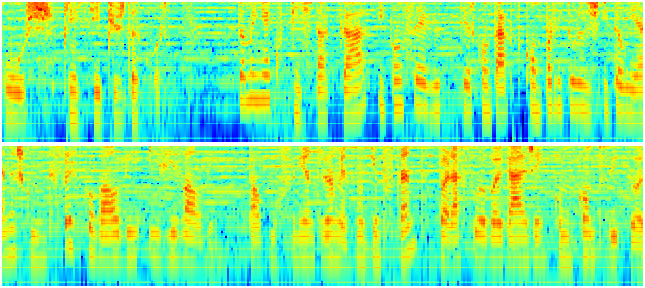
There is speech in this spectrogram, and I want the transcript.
os princípios da corte. Também é copista cá e consegue ter contacto com partituras italianas como de Frescobaldi e Vivaldi, tal como referi anteriormente, muito importante para a sua bagagem como compositor.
